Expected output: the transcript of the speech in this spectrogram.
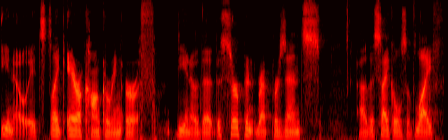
you know, it's like air conquering Earth. You know, the the serpent represents uh, the cycles of life,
